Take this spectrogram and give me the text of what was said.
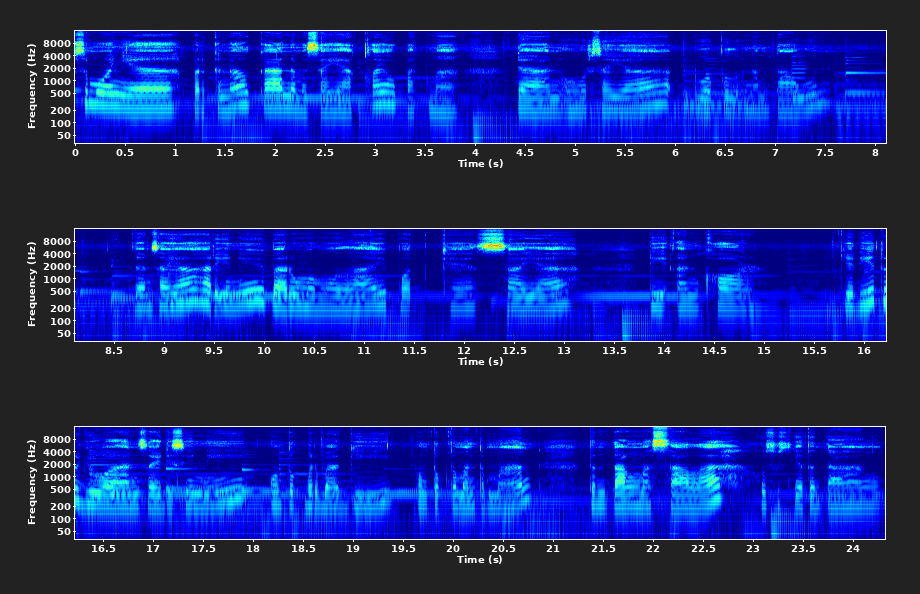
semuanya, perkenalkan nama saya Cleopatma dan umur saya 26 tahun dan saya hari ini baru memulai podcast saya di Anchor. Jadi tujuan saya di sini untuk berbagi untuk teman-teman tentang masalah khususnya tentang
